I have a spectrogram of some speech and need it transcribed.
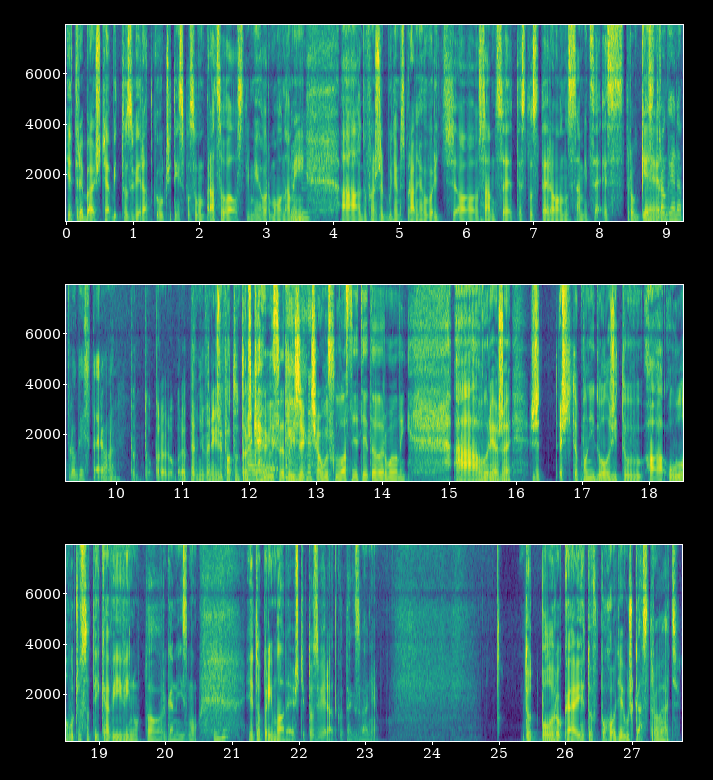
je treba ešte, aby to zvieratko určitým spôsobom pracovalo s tými hormónami mm-hmm. a dúfam, že budem správne hovoriť o samce testosterón, samice estrogén. Estrogén a progesterón. Dobre, dobre, pevne verím, že potom troška vysvetlíš, že k čomu sú vlastne tieto hormóny. A hovoria, že, že ešte to plní dôležitú uh, úlohu, čo sa týka vývinu toho organizmu. Mm-hmm. Je to primladé ešte to zvieratko takzvané. Do pol roka je to v pohode už kastrovať?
